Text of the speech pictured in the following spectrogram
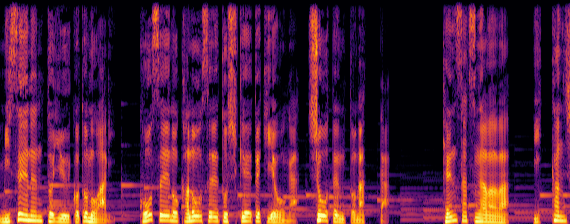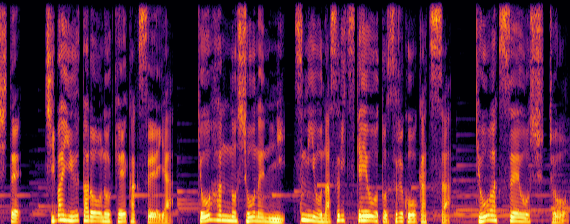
未成年ということもあり更生の可能性と死刑適用が焦点となった。検察側は一貫して千葉雄太郎の計画性や共犯の少年に罪をなすりつけようとする狡猾さ凶悪性を主張。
